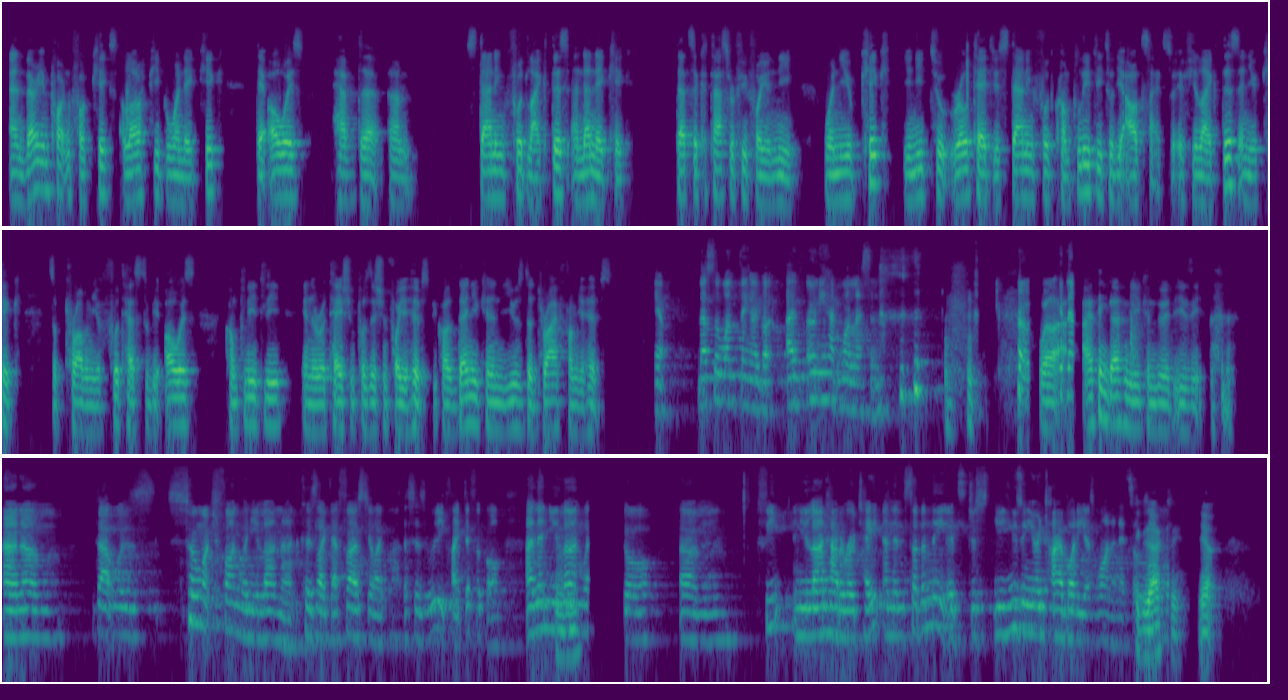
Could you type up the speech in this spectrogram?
And very important for kicks, a lot of people when they kick, they always have the um, standing foot like this and then they kick. That's a catastrophe for your knee. When you kick, you need to rotate your standing foot completely to the outside. So if you like this and you kick, it's a problem. Your foot has to be always completely in a rotation position for your hips because then you can use the drive from your hips. Yeah, that's the one thing I got. I've only had one lesson. well, I think definitely you can do it easy. and um, that was so much fun when you learn that because, like, at first you're like, wow, this is really quite difficult, and then you mm-hmm. learn with your um, feet and you learn how to rotate, and then suddenly it's just you're using your entire body as one, and it's exactly yeah.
